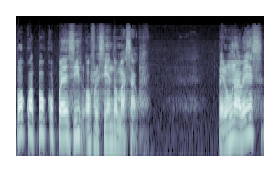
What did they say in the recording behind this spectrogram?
poco a poco puedes ir ofreciendo más agua. Pero una vez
